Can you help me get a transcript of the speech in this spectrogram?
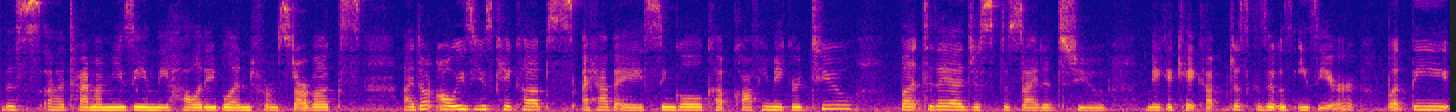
This uh, time I'm using the Holiday Blend from Starbucks. I don't always use K-Cups. I have a single cup coffee maker too, but today I just decided to make a K-Cup just because it was easier. But the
